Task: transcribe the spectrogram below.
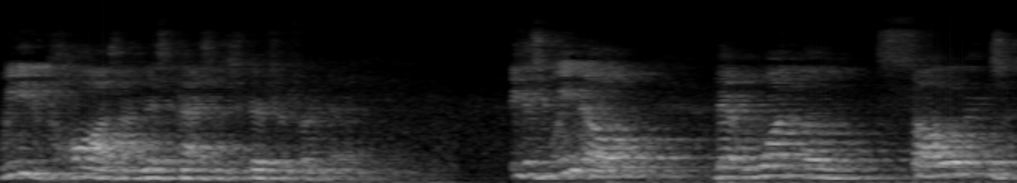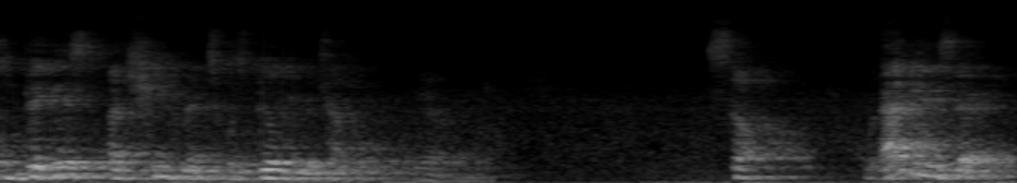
we need to pause on this passage of scripture for a minute. Because we know that one of Solomon's biggest achievements was building the temple. Yeah. So, with that being said,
